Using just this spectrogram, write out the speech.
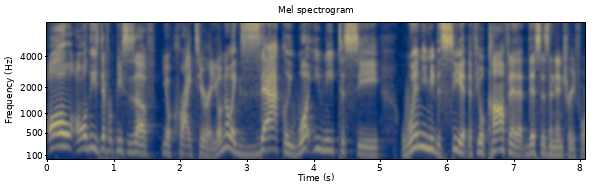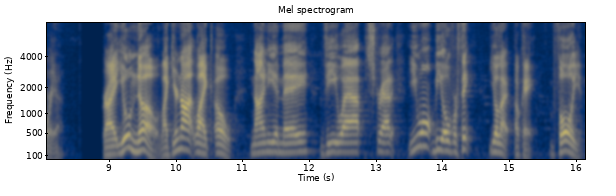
all all these different pieces of, you know, criteria. You'll know exactly what you need to see, when you need to see it to feel confident that this is an entry for you. right? You'll know. Like you're not like, oh, 9 EMA, VWAP, strat. You won't be overthink. You'll like, okay, volume,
